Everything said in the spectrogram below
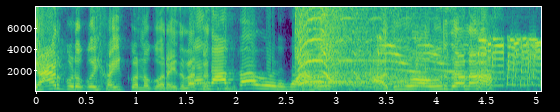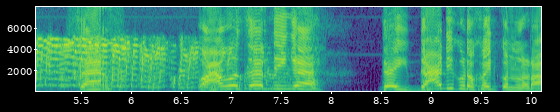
யார் கூட போய் ஹைட் பண்ண போற? இதெல்லாம் எங்க அப்பா கூட அதுவும் அவருதானா? சார் வாங்க சார் நீங்க. டேய் டாடி கூட ஃபைட் பண்ணலடா.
